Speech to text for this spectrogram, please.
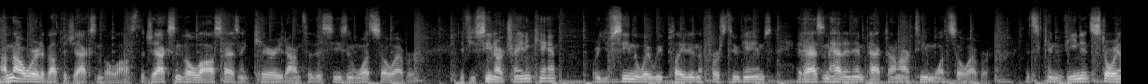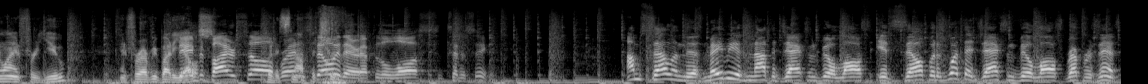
I'm not worried about the Jacksonville loss. The Jacksonville loss hasn't carried on to the season whatsoever. If you've seen our training camp or you've seen the way we played in the first two games, it hasn't had an impact on our team whatsoever. It's a convenient storyline for you and for everybody David, else. or sell but it's Brandon not the Staley truth. there after the loss to Tennessee. I'm selling this. Maybe it's not the Jacksonville loss itself, but it's what that Jacksonville loss represents.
